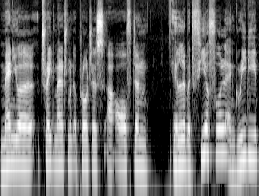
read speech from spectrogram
manual trade management approaches are often a little bit fearful and greedy,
